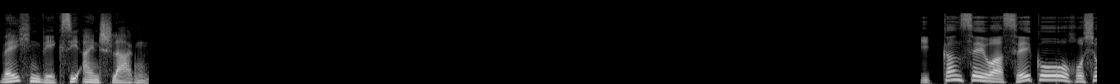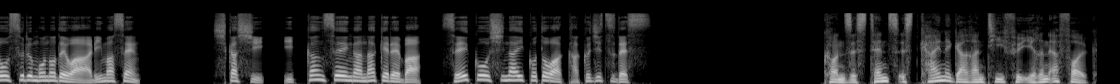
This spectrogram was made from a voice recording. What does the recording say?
welchen Weg sie einschlagen. 一貫性は成功を保証するものではありません。しかし、一貫性がなければ、成功しないことは確実です。Konsistenz ist keine Garantie für ihren Erfolg.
